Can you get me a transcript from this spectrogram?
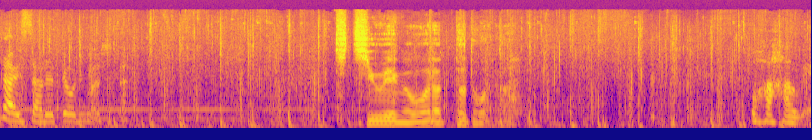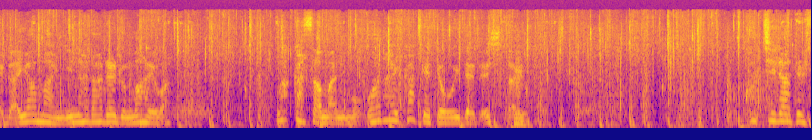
笑いされておりました。父上が笑ったとはな。お母上が病になられる前は若様にも笑いかけておいででしたよ。こちらです。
